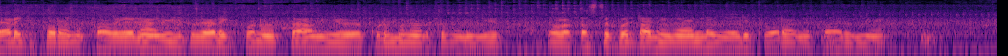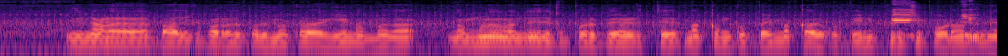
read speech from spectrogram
வேலைக்கு போகிறாங்கப்பா ஏன்னா அவங்களுக்கு வேலைக்கு போனால் தான் அவங்க குடும்பம் நடத்த முடியும். எவ்வளோ கஷ்டப்பட்டு அந்த வேனில் ஏறி போகிறாங்க பாருங்கள் இதனால் பாதிக்கப்படுறது பொதுமக்களாகிய நம்ம தான். நம்மளும் வந்து இதுக்கு பொறுப்பை எடுத்து மக்கும் குப்பை மக்காத குப்பைன்னு பிரித்து போடணுங்க.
